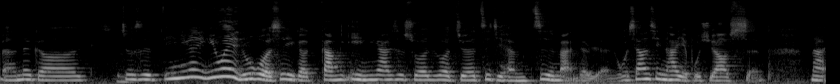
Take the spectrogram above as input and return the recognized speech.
呃那个就是因为因为如果是一个刚硬，应该是说如果觉得自己很自满的人，我相信他也不需要神。那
